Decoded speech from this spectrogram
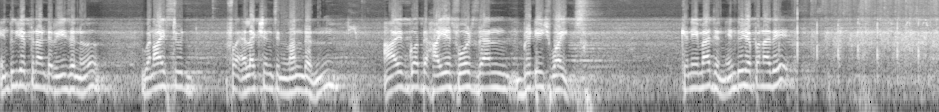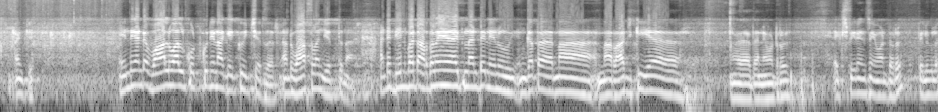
ఎందుకు చెప్తున్నా అంటే reason when I stood for elections in London I got the highest words than British whites can imagine ఎందుకు చెప్పను అది థ్యాంక్ యూ ఎందుకంటే వాళ్ళు వాళ్ళు కొట్టుకుని నాకు ఎక్కువ ఇచ్చారు సార్. అంటే వాస్తవం చెప్తున్నా. అంటే దీన్ని బట్టి అర్థమేమవుతుందంటే నేను గత నా నా రాజకీయ దాన్ని ఏమంటారు? ఎక్స్పీరియన్స్ ఏమంటారు తెలుగులో?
